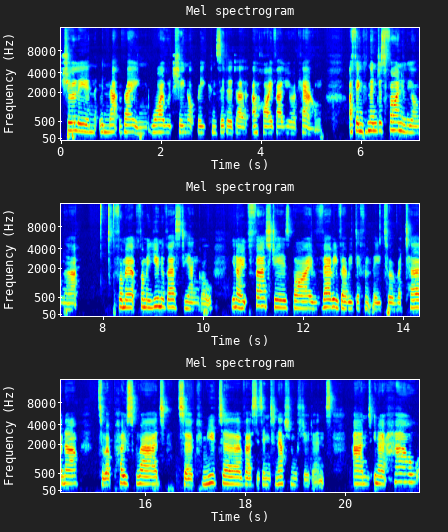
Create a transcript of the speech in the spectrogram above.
surely, in, in that vein, why would she not be considered a, a high value account? I think, and then just finally on that, from a from a university angle, you know, first years buy very, very differently to a returner, to a postgrad, to commuter versus international students and you know how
